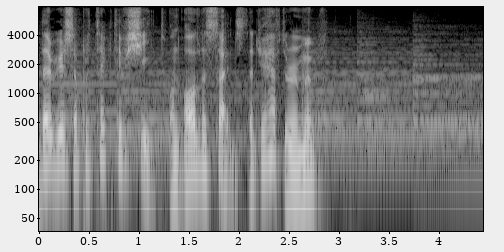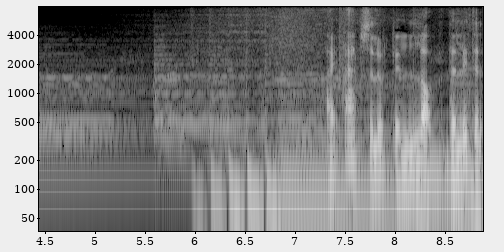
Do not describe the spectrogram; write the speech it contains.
there is a protective sheet on all the sides that you have to remove. I absolutely love the little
